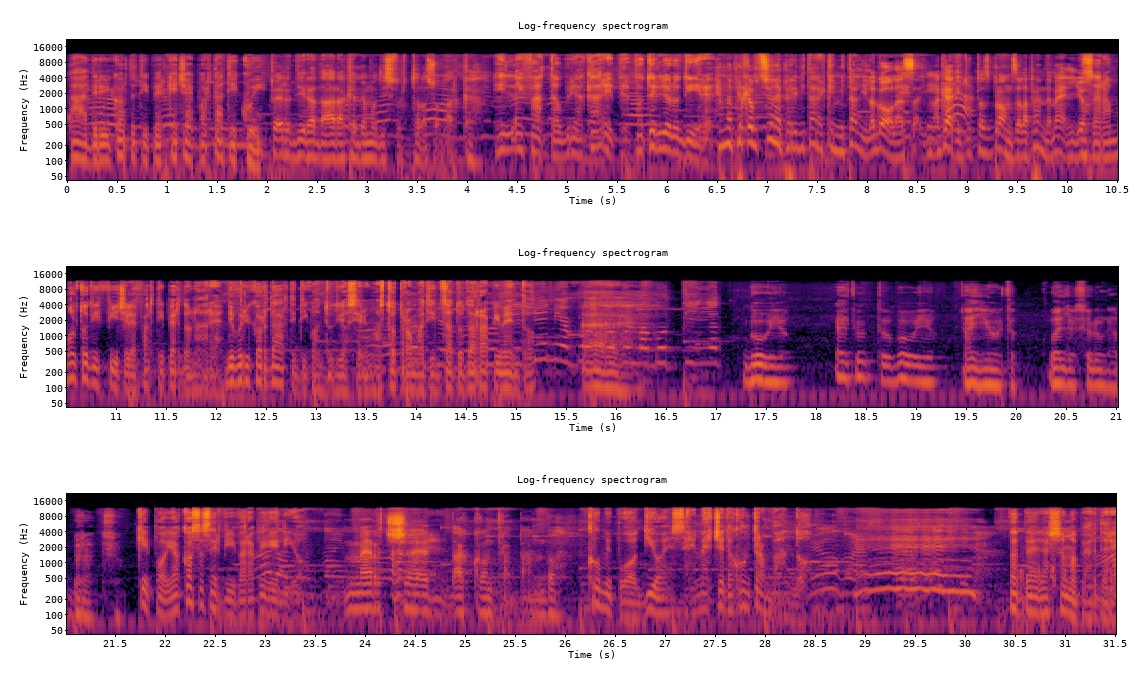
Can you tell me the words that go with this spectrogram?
Adri, ricordati perché ci hai portati qui. Per dire ad Ara che abbiamo distrutto la sua barca. E l'hai fatta ubriacare per poterglielo dire. È una precauzione per evitare che mi tagli la gola, sai, magari tutta sbronza la prende meglio. Sarà molto difficile farti perdonare. Devo ricordarti di quanto Dio sia rimasto traumatizzato dal rapimento. Bottiglia. Buio, è tutto buio. Aiuto, voglio solo un abbraccio. Che poi a cosa serviva rapire Dio? Merce da contrabbando. Come può Dio essere merce da contrabbando? Vabbè, lasciamo perdere.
